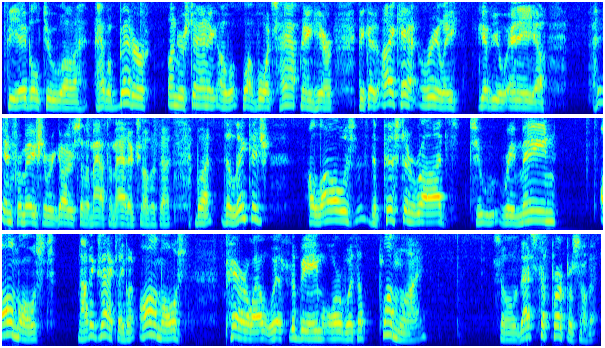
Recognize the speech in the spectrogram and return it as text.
be able to uh, have a better understanding of, of what's happening here because I can't really give you any uh, information in regards to the mathematics of it. That, but the linkage allows the piston rod to remain almost, not exactly, but almost parallel with the beam or with a plumb line. So that's the purpose of it.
